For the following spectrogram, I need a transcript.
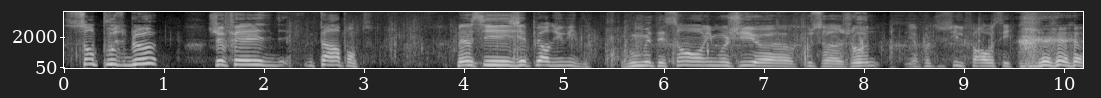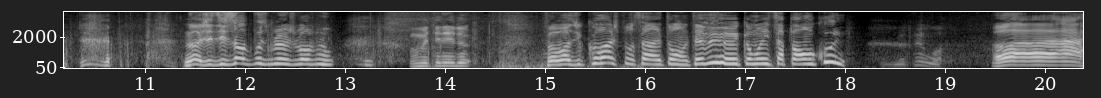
100 pouces bleus, je fais parapente. Même si j'ai peur du vide. Vous mettez 100 emoji euh, pouce euh, jaune, il n'y a pas de souci, il le fera aussi. non, j'ai dit 100 pouces bleus, je m'en fous. Vous mettez les deux. Faut avoir du courage pour ça, attends. T'as vu euh, comment il ça part en couille Je le fais moi. Ah,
